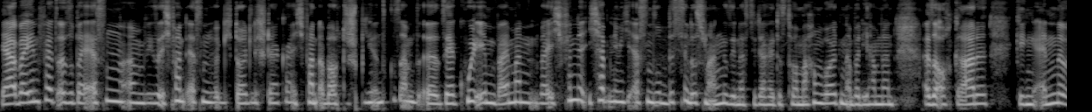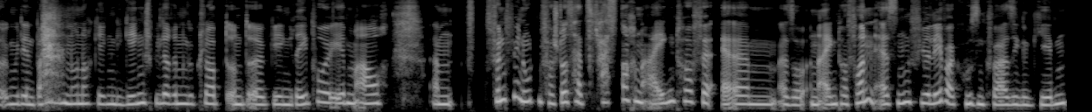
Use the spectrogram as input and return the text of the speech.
Ja, aber jedenfalls, also bei Essen, ähm, wie gesagt, ich fand Essen wirklich deutlich stärker. Ich fand aber auch das Spiel insgesamt äh, sehr cool, eben weil man, weil ich finde, ich habe nämlich Essen so ein bisschen das schon angesehen, dass die da halt das Tor machen wollten, aber die haben dann, also auch gerade gegen Ende irgendwie den Ball nur noch gegen die Gegenspielerin gekloppt und äh, gegen Repo eben auch. Ähm, fünf Minuten Verschluss hat es fast noch ein Eigentor für, ähm, also ein Eigentor von Essen für Leverkusen quasi gegeben.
